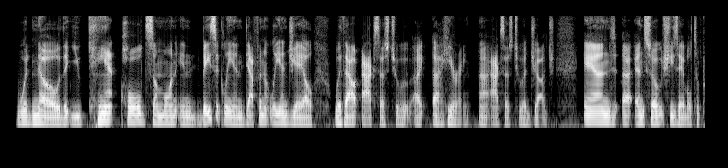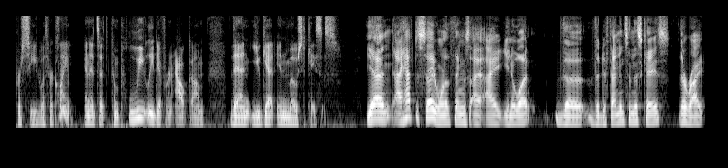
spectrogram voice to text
would know that you can't hold someone in basically indefinitely in jail without access to a, a hearing, uh, access to a judge, and uh, and so she's able to proceed with her claim, and it's a completely different outcome than you get in most cases. Yeah, and I have to say one of the things I, I you know what the the defendants in this case they're right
